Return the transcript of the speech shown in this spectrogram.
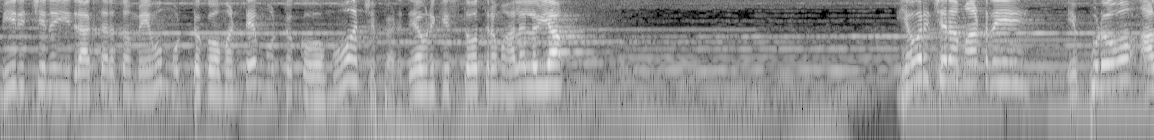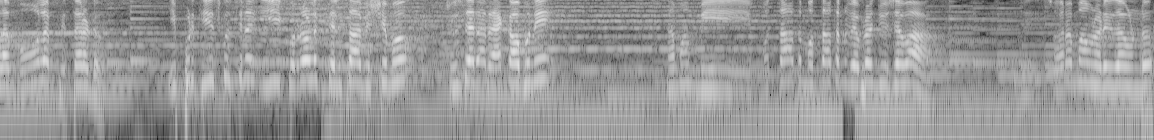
మీరిచ్చిన ఈ ద్రాక్షరసం మేము ముట్టుకోమంటే ముట్టుకోము అని చెప్పాడు. దేవునికి స్తోత్రం హలలుయ్యా ఎవరిచ్చారు ఆ మాటని? ఎప్పుడో వాళ్ళ మూల పితరుడు. ఇప్పుడు తీసుకొచ్చిన ఈ కుర్రోళ్ళకి తెలుసా ఆ విషయము? చూసారా రేఖాబుని అమ్మ మీ ముత్తాత ముత్తాతను ఎప్పుడైనా చూసావా? ఈ సూరమ్మని అడుగుదా ఉండు.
